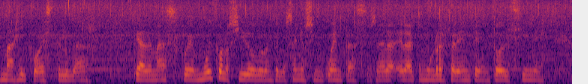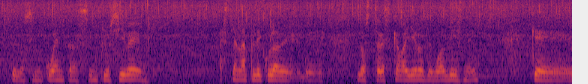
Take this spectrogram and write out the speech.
mágico a este lugar que además fue muy conocido durante los años 50, o sea, era, era como un referente en todo el cine de los 50, inclusive está en la película de, de Los Tres Caballeros de Walt Disney, que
